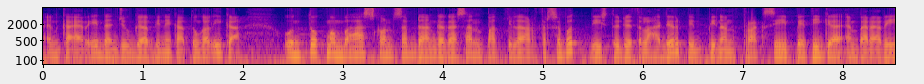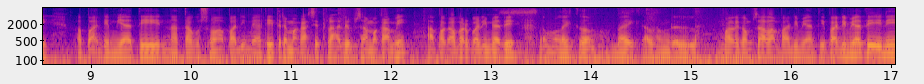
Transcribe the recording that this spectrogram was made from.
NKRI, dan juga Bhinneka Tunggal Ika. Untuk membahas konsep dan gagasan empat pilar tersebut, di studio telah hadir pimpinan fraksi P3 MPR RI, Bapak Dimyati Natakusuma. Pak Dimyati, terima kasih telah hadir bersama kami. Apa kabar Pak Dimyati? Assalamualaikum, baik, Alhamdulillah. Waalaikumsalam Pak Dimyati. Pak Dimyati, ini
